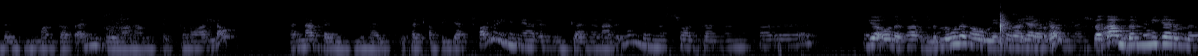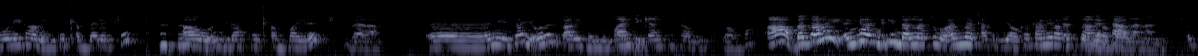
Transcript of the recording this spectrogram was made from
በዚህም አጋጣሚ ዞላን አመሰግነዋለሁ እና በዚህ መልኩ ተቀብያቸዋለሁ። ይህን ያህል የሚጋነን አይደለም፣ ግን እነሱ አጋነኑት። ኧረ የእውነት አይደለም እውነታውን ነው የተናገርነው። በጣም በሚገርም ሁኔታ ነው የተቀበለችን። አዎ እንግዳ ተቀባይ ነች። እኔ እንጃ የእውነት ቃል የለኝም። በአንድ ቀን ከሰው የምትጓባ አዎ በዛ ላይ እኛ እንግዲህ እንዳልናቸው ነው አናውቃትም። ያው ከካሜራ በስተጀርባ እሷ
